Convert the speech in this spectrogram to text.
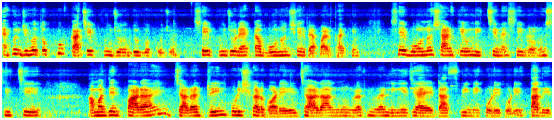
এখন যেহেতু খুব কাছে পুজো, দুর্গা পুজো, সেই পুজোর একটা বোনসের ব্যাপার থাকে। সেই বোনস আর কেউ নিচ্ছে না। সেই বোনস নিচ্ছে আমাদের পাড়ায় যারা ড্রেন পরিষ্কার করে, যারা নোংরা টোংরা নিয়ে যায়, ডাস্টবিনে করে করে, তাদের।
